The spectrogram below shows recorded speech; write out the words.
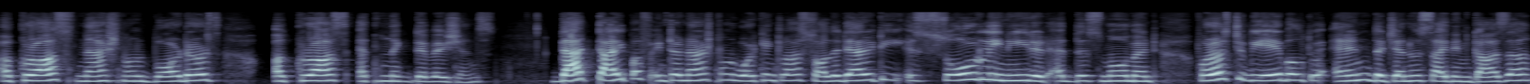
across national borders, across ethnic divisions that type of international working class solidarity is sorely needed at this moment for us to be able to end the genocide in Gaza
